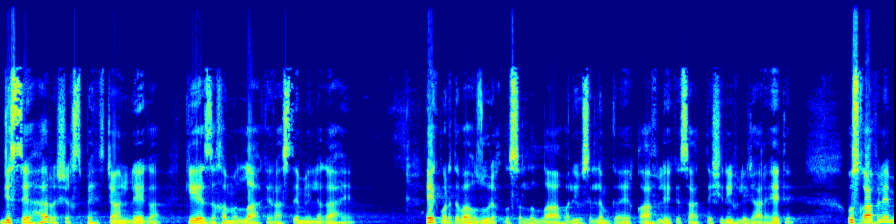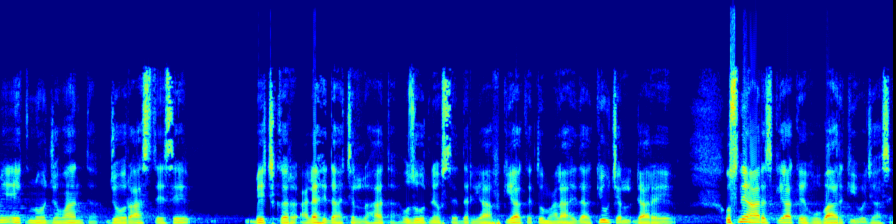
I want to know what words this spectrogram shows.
جس سے ہر شخص پہچان لے گا کہ یہ زخم اللہ کے راستے میں لگا ہے۔ ایک مرتبہ حضور اخت صلی اللہ علیہ وسلم کا ایک قافلے کے ساتھ تشریف لے جا رہے تھے۔ اس قافلے میں ایک نوجوان تھا جو راستے سے بیچ کر علیحدہ چل رہا تھا۔ حضور نے اس سے دریافت کیا کہ تم علیحدہ کیوں چل جا رہے ہو؟ اس نے عرض کیا کہ غبار کی وجہ سے۔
